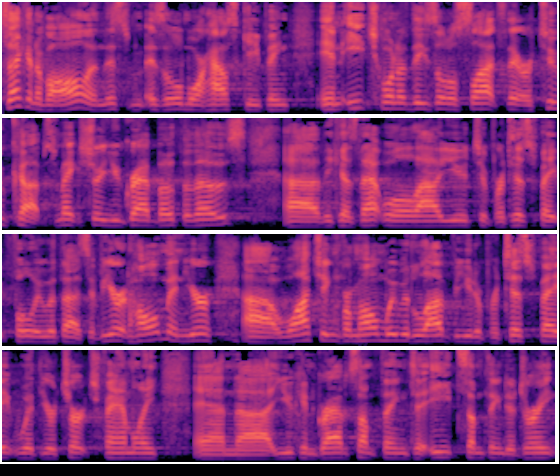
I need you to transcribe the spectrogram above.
Second of all, and this is a little more housekeeping, in each one of these little slots there are two cups. Make sure you grab both of those uh, because that will allow you to participate fully with us. If you're at home and you're uh, watching from home, we would love for you to participate with your church family, and uh, you can grab something to eat, something to drink.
